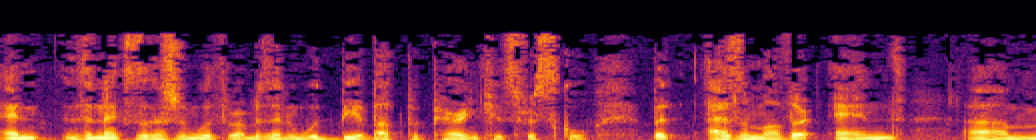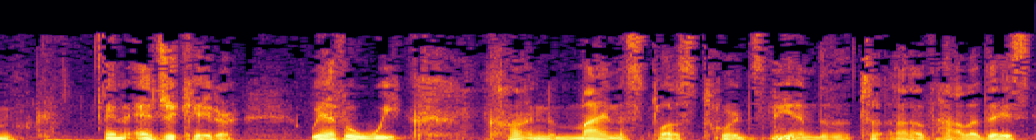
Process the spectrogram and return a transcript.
and the next discussion with Representative would be about preparing kids for school. But as a mother and um, an educator, we have a week kind of minus plus towards the end of the t- of holidays.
